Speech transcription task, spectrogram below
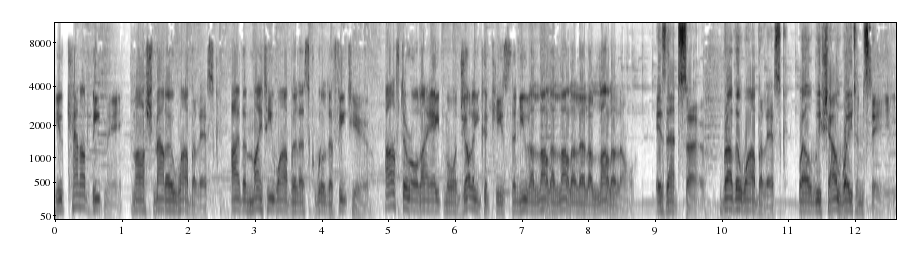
You cannot beat me, Marshmallow Wabalisc. Either Mighty Wabalisc will defeat you. After all I ate more jolly cookies than you la la la la la la la la la. Is that so, brother Wabalisc? Well we shall wait and see.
